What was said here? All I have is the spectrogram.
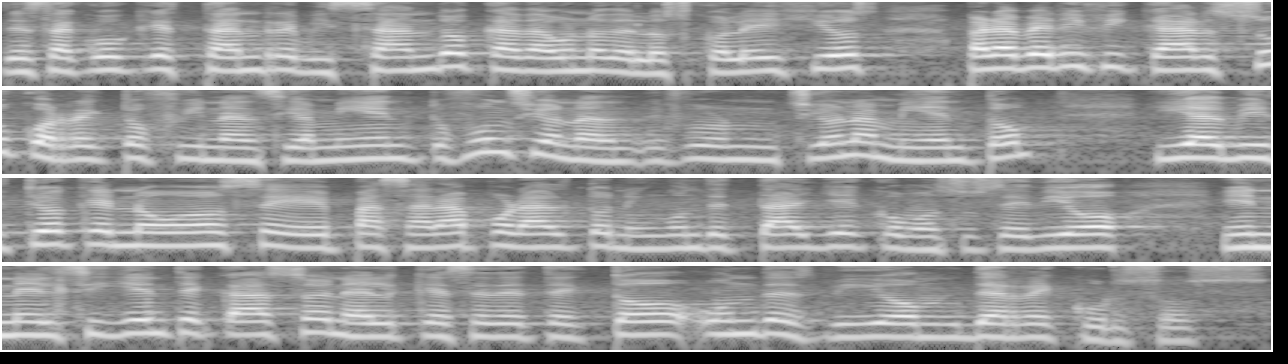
Destacó que están revisando cada uno de los colegios para verificar su correcto financiamiento, funcionamiento y advirtió que no se pasará por alto ningún detalle como sucedió en el siguiente caso en el que se detectó un desvío de recursos.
